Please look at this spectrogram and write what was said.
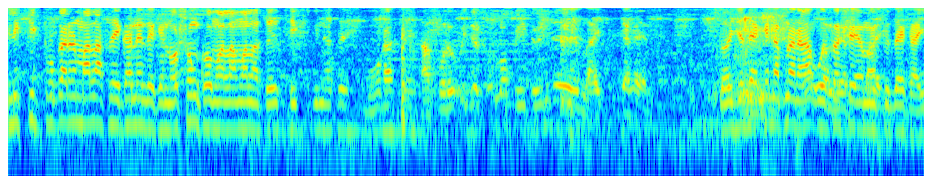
ইলেকট্রিক প্রকারের মাল আছে এখানে দেখেন অসংখ্য মালামাল আছে সিক্স পিন আছে বোর্ড আছে। তারপরে ওই যে 16 ফিট ওই যে লাইট দেখেন তো এই যে দেখেন আপনারা ওই পাশে আমি একটু দেখাই।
